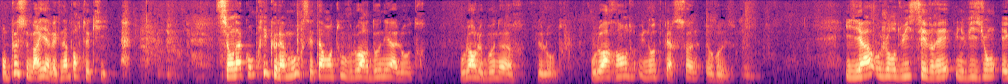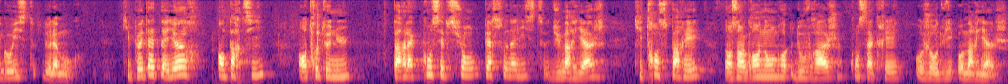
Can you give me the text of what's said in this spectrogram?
on peut se marier avec n'importe qui. Si on a compris que l'amour, c'est avant tout vouloir donner à l'autre, vouloir le bonheur de l'autre, vouloir rendre une autre personne heureuse. Il y a aujourd'hui, c'est vrai, une vision égoïste de l'amour, qui peut être d'ailleurs en partie entretenue par la conception personnaliste du mariage qui transparaît dans un grand nombre d'ouvrages consacrés aujourd'hui au mariage.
